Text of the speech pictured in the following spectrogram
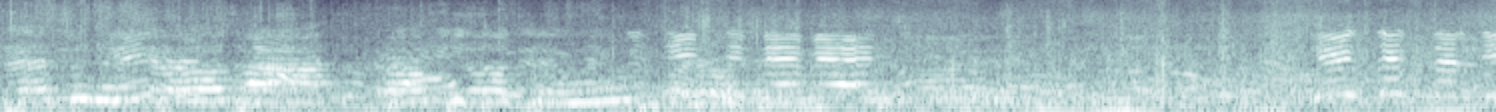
Przesunie o dwa kroki do tyłu. 39. 241.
